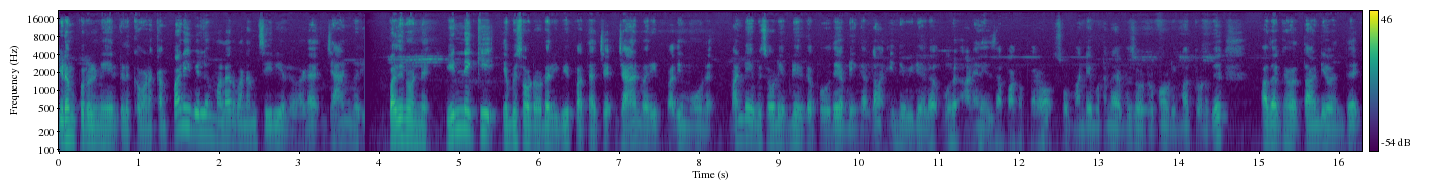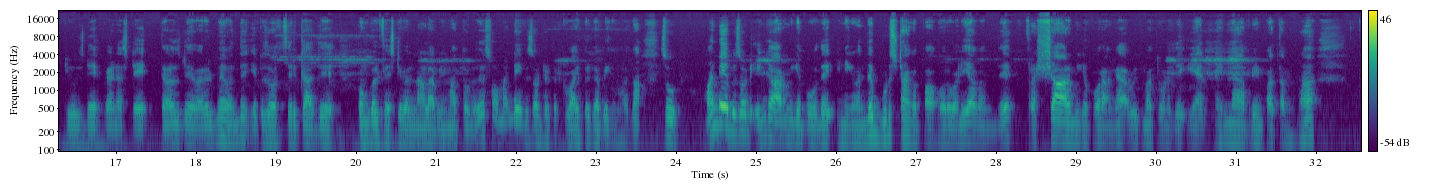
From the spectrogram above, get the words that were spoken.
இடம் பொருள் நேயர்களுக்கு வணக்கம். பனிவெல்லும் மலர் வனம் சீரியலோட ஜான்வரி பதினொன்று இன்னைக்கு எபிசோடோட ரிவ்யூ பார்த்தாச்சு. ஜான்வரி பதிமூணு. மண்டே எபிசோடு எப்படி இருக்க போகுது அப்படிங்கிறது தான் இந்த வீடியோவில் ஒரு அனலைஸாக பார்க்க போகிறோம் ஸோ மண்டே மட்டும்தான் எபிசோட் இருக்கும் அப்படிமா தோணுது. அதை தாண்டி வந்து டியூஸ்டே வெனஸ்டே தேர்ஸ்டே வரையிலுமே வந்து எபிசோட்ஸ் இருக்காது. பொங்கல் ஃபெஸ்டிவல்னால அப்படிமா தோணுது. ஸோ மண்டே எபிசோட் இருக்கிறதுக்கு வாய்ப்பு இருக்குது அப்படிங்கும்போது தான் ஸோ மண்டே எபிசோட் எங்கே ஆரம்பிக்க போகுது? இன்றைக்கி வந்து முடிச்சிட்டாங்கப்பா. ஒரு வழியாக வந்து ஃப்ரெஷ்ஷாக ஆரம்பிக்க போகிறாங்க அப்படிங்கிற மாதிரி தோணுது. ஏன் என்ன அப்படின்னு பார்த்தோம்னா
